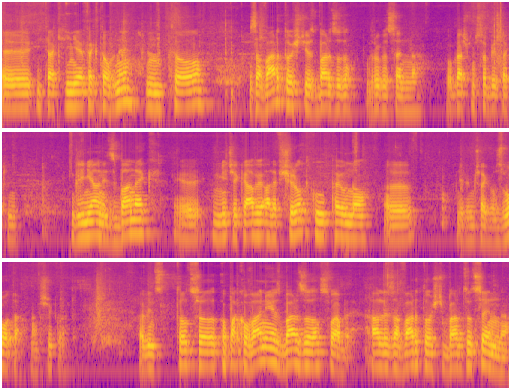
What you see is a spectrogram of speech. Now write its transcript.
e, i taki nieefektowny, m, to zawartość jest bardzo drogocenna. Wyobraźmy sobie taki gliniany dzbanek, nieciekawy, ale w środku pełno nie wiem czego, złota na przykład. A więc to, co opakowanie jest bardzo słabe, ale zawartość bardzo cenna.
